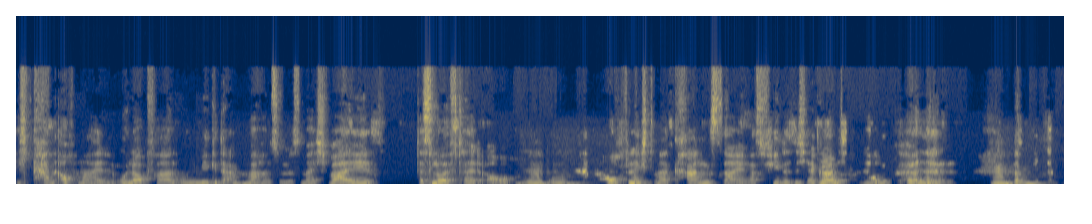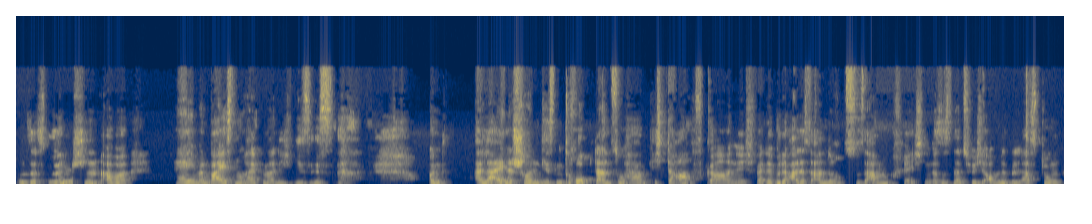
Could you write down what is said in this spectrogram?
ich kann auch mal in Urlaub fahren, ohne mir Gedanken machen zu müssen, weil ich weiß, das läuft halt auch. Mhm. Kann auch vielleicht mal krank sein, was viele sich ja gar ja. nicht glauben können. Mhm. Dass wir uns das wünschen, aber hey, man weiß nur halt mal nicht, wie es ist. Und alleine schon diesen Druck dann zu haben, ich darf gar nicht, weil da würde alles andere zusammenbrechen. Das ist natürlich auch eine Belastung,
